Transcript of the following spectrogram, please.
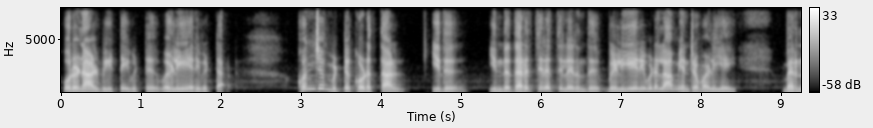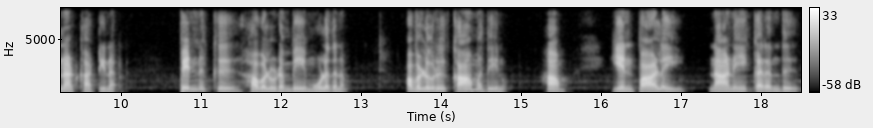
ஒரு நாள் வீட்டை விட்டு வெளியேறிவிட்டார். கொஞ்சம் விட்டு கொடுத்தால் இது இந்த தரித்திரத்திலிருந்து வெளியேறிவிடலாம் என்ற வழியை பெர்னாட் காட்டினார். பெண்ணுக்கு அவள் உடம்பே மூலதனம். அவள் ஒரு காமதேனு. ஆம் என் பாலை நானே கறந்து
